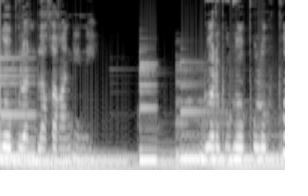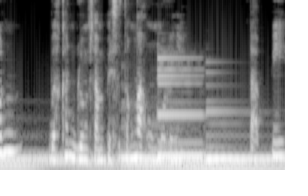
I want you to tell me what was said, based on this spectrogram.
dua bulan belakangan ini. 2020 pun bahkan belum sampai setengah umurnya. Tapi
